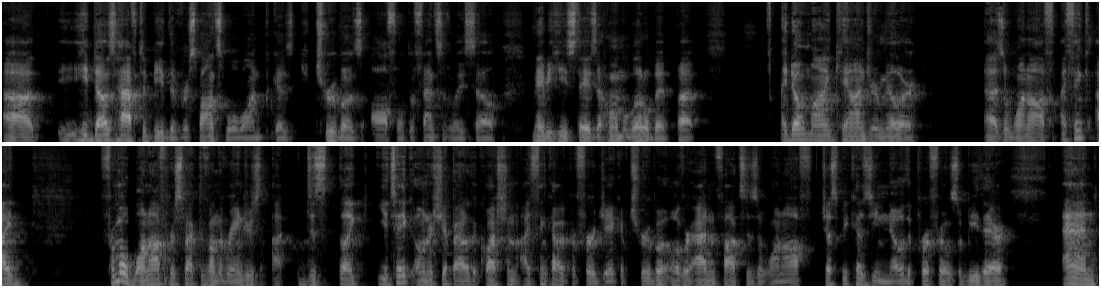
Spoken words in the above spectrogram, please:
Uh, he, does have to be the responsible one because Trouba's awful defensively. So maybe he stays at home a little bit, but I don't mind K'Andre Miller as a one off. I think I from a one-off perspective on the Rangers, I, just like you take ownership out of the question, I think I would prefer Jacob Trouba over Adam Fox as a one-off, just because you know the peripherals will be there, and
